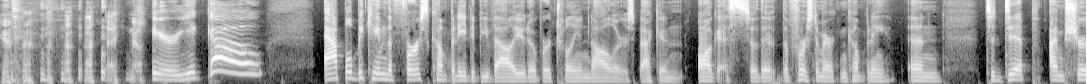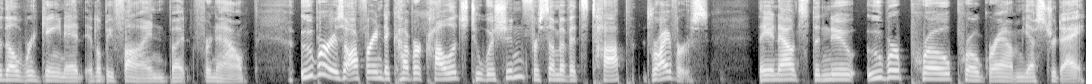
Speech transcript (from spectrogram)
Here you go. Apple became the first company to be valued over a trillion dollars back in August. So they're the first American company. And to dip, I'm sure they'll regain it. It'll be fine. But for now, Uber is offering to cover college tuition for some of its top drivers. They announced the new Uber Pro program yesterday.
